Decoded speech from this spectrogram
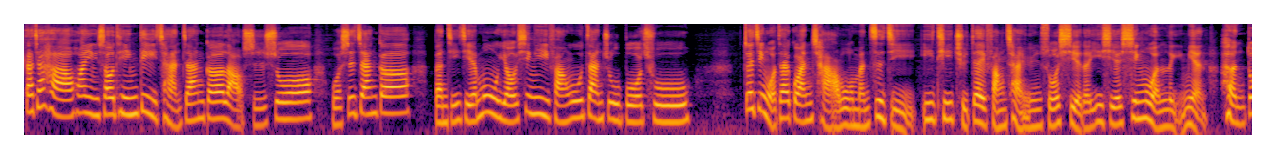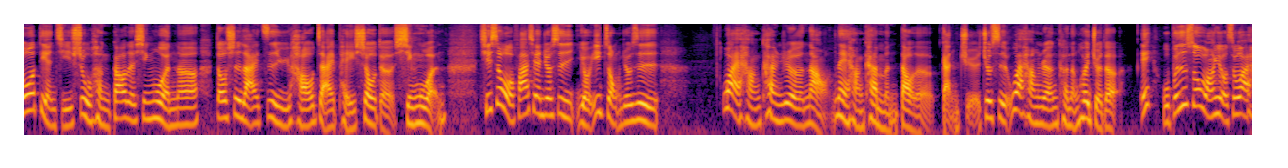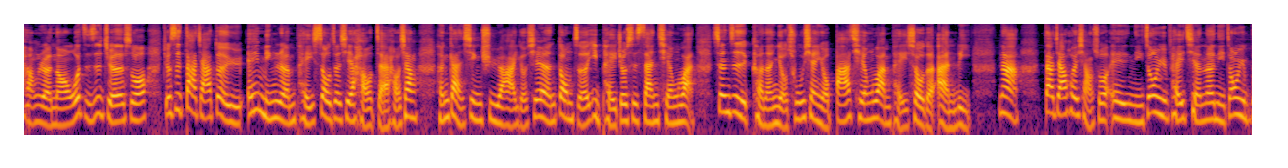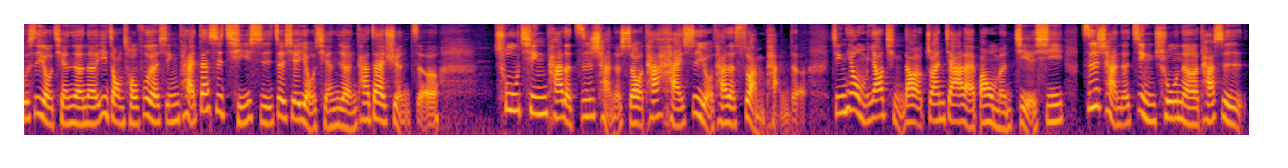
大家好，欢迎收听《地产詹哥老实说》，我是詹哥。本集节目由信义房屋赞助播出。最近我在观察我们自己 ET Today 房产云所写的一些新闻里面，很多点击数很高的新闻呢，都是来自于豪宅陪售的新闻。其实我发现，就是有一种就是外行看热闹，内行看门道的感觉，就是外行人可能会觉得。诶，我不是说网友是外行人哦，我只是觉得说，就是大家对于诶名人陪售这些豪宅好像很感兴趣啊。有些人动辄一赔就是三千万，甚至可能有出现有八千万陪售的案例。那大家会想说，诶，你终于赔钱了，你终于不是有钱人了，一种仇富的心态。但是其实这些有钱人他在选择。出清他的资产的时候，他还是有他的算盘的。今天我们邀请到专家来帮我们解析资产的进出呢，它是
